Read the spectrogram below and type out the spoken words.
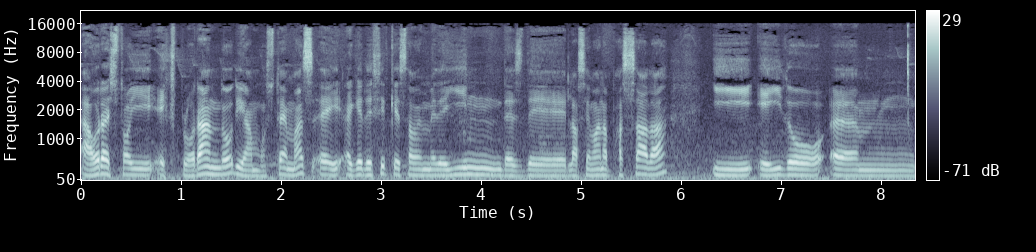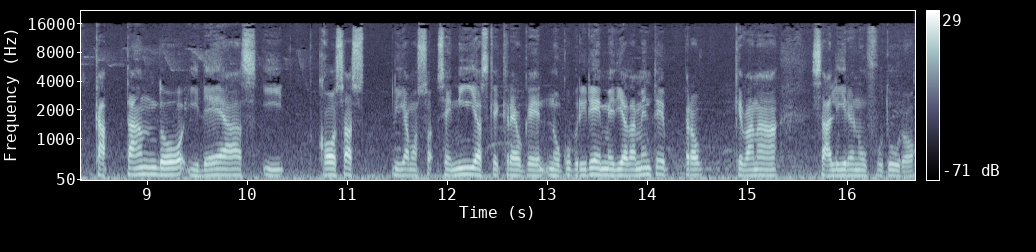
Ahora estoy explorando, digamos, temas. Eh, hay que decir que he estado en Medellín desde la semana pasada y he ido em, captando ideas y cosas, digamos, semillas que creo que no cubriré inmediatamente, pero que van a salir en un futuro.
